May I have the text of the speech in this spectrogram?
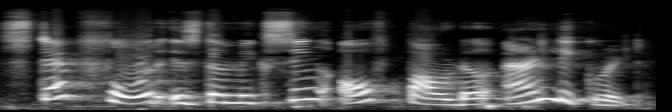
Step 4 is the mixing of powder and liquid.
